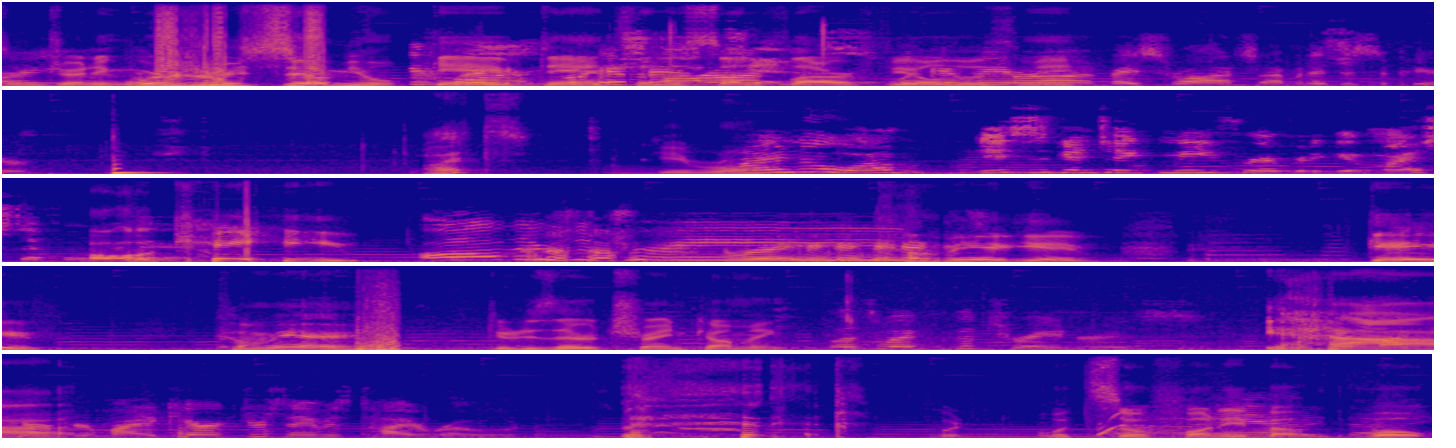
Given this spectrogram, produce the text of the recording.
Guys, I'm you? joining. Where's Ray Samuel? Gabe, dance in the Look at me sunflower run. field Look with at me. Run. Race, watch. I'm gonna disappear. What? Gabriel? I know. I'm, this is gonna take me forever to get my stuff over Oh, there. Gabe! Oh, there's a train! Come here, Gabe. Gabe, come here. Dude, is there a train coming? Let's wait for the train race. My Yeah. character. My character's name is Tyrone. what, what's so funny about? Whoa.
